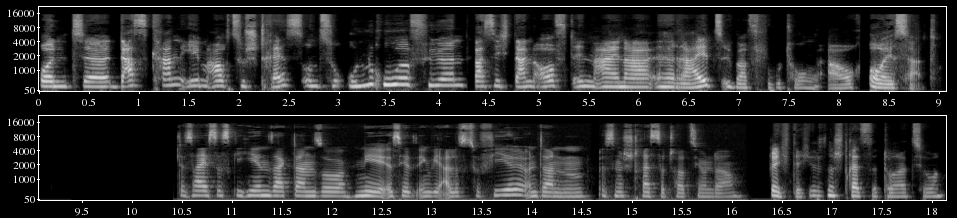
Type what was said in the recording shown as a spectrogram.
Und äh, das kann eben auch zu Stress und zu Unruhe führen, was sich dann oft in einer äh, Reizüberflutung auch äußert. Das heißt, das Gehirn sagt dann so, nee, ist jetzt irgendwie alles zu viel und dann ist eine Stresssituation da. Richtig, ist eine Stresssituation.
